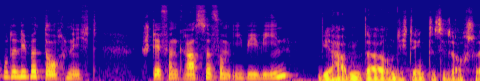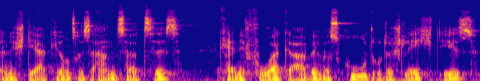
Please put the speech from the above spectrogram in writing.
oder lieber doch nicht? Stefan Grasser vom IB Wien. Wir haben da, und ich denke, das ist auch so eine Stärke unseres Ansatzes, keine Vorgabe, was gut oder schlecht ist,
